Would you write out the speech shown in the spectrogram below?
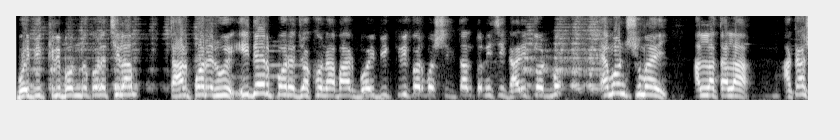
বই বিক্রি বন্ধ করেছিলাম। তারপরে ঈদের পরে যখন আবার বই বিক্রি করব, সিদ্ধান্ত নিয়েছি গাড়িতে উঠবো এমন সময় আল্লাহ তালা আকাশ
